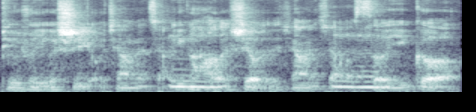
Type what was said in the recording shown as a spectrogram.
比如说一个室友这样的角，一个好的室友的这样的角色，嗯一个，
